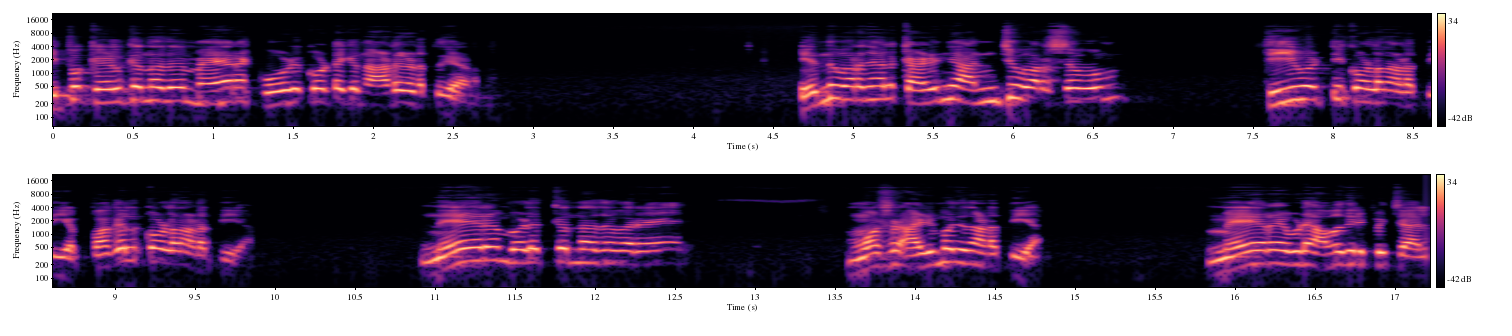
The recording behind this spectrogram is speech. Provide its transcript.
ഇപ്പൊ കേൾക്കുന്നത് മേരെ കോഴിക്കോട്ടേക്ക് നാട് കടത്തുകയാണെന്ന്. എന്ന് പറഞ്ഞാൽ കഴിഞ്ഞ അഞ്ചു വർഷവും തീവട്ടിക്കൊള്ള നടത്തിയ പകൽക്കൊള്ള നടത്തിയ നേരം വെളുക്കുന്നത് വരെ മോഷ അഴിമതി നടത്തിയ മേയറെ ഇവിടെ അവതരിപ്പിച്ചാൽ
